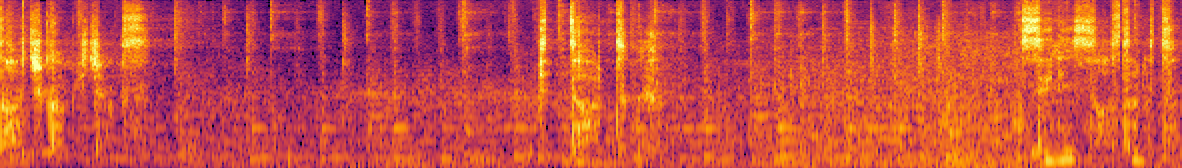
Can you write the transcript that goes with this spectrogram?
Sağ çıkamayacaksın. Bitti artık. Senin saltanatın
